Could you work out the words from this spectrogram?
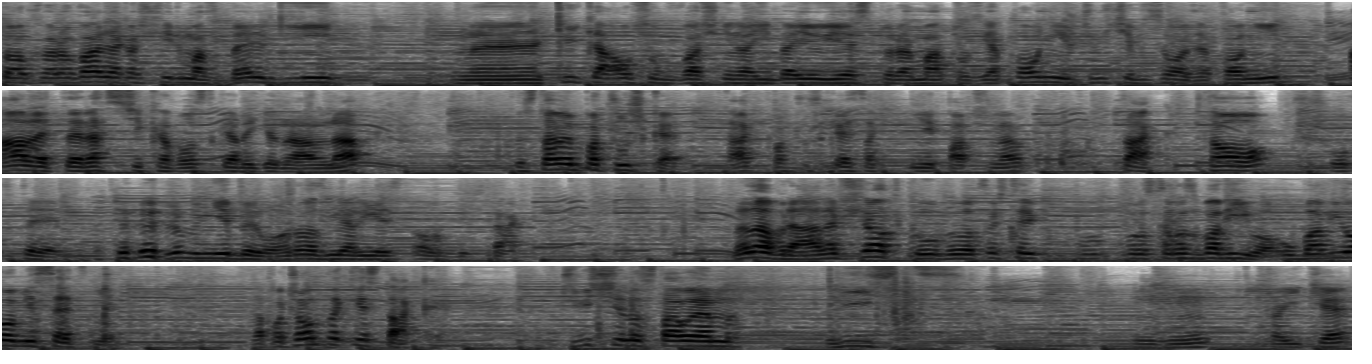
to oferowali, jakaś firma z Belgii, e, kilka osób właśnie na eBayu jest, która ma to z Japonii, rzeczywiście wysyła z Japonii, ale teraz ciekawostka regionalna. Dostałem paczuszkę, tak? Paczuszka jest tak niepatrzna. Tak, to przyszło w tym, żeby nie było, rozmiar jest o gdzieś tak. No dobra, ale w środku było coś, co po prostu rozbawiło, ubawiło mnie setnie. Na początek jest tak, oczywiście dostałem list, mhm, czaicie?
